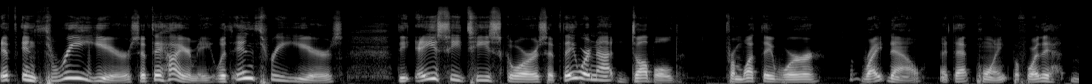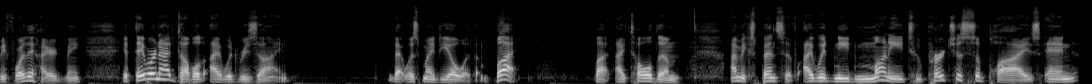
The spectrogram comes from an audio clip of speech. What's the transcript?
if in three years, if they hire me, within three years, the ACT scores, if they were not doubled from what they were right now at that point before they before they hired me, if they were not doubled, I would resign. That was my deal with them. But but I told them I'm expensive. I would need money to purchase supplies and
